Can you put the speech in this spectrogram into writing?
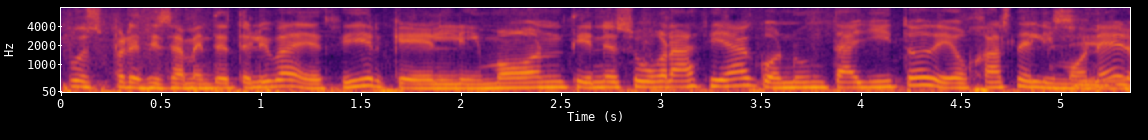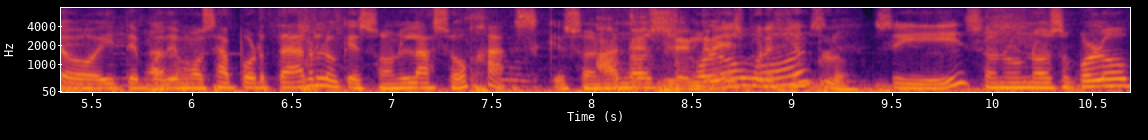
Pues precisamente te lo iba a decir, que el limón tiene su gracia con un tallito de hojas de limonero Sí, y te claro. podemos aportar lo que son las hojas, que son Ah, unos ¿tendréis, por globos. ejemplo? Sí, son unos globos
